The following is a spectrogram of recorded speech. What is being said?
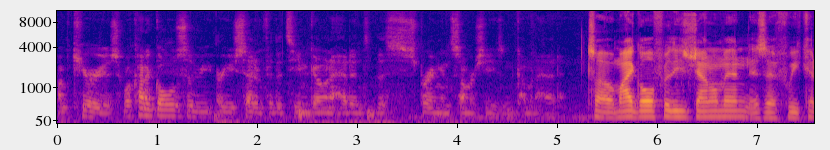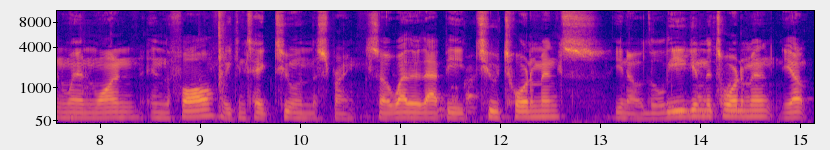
I'm curious, what kind of goals you, are you setting for the team going ahead into this spring and summer season coming ahead? So my goal for these gentlemen is if we can win one in the fall, we can take two in the spring. So whether that be Okay. two tournaments, you know, the league in the tournament, yep.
